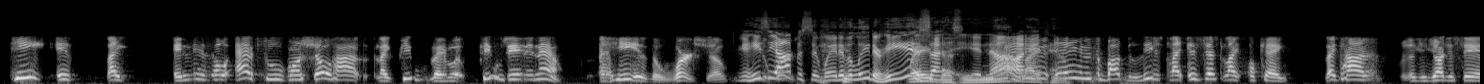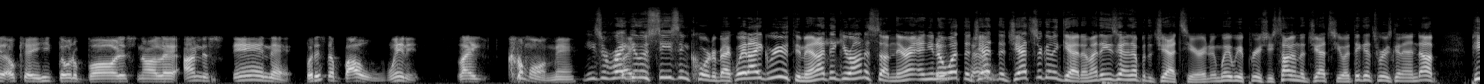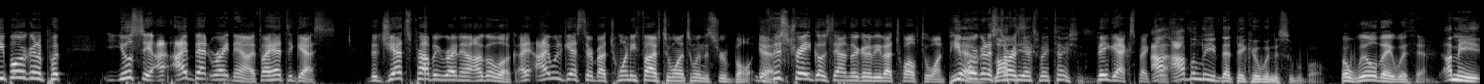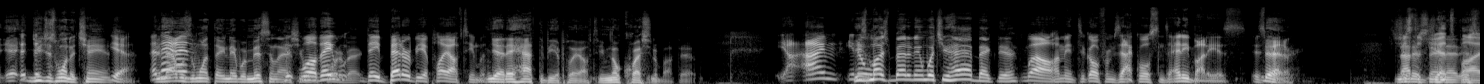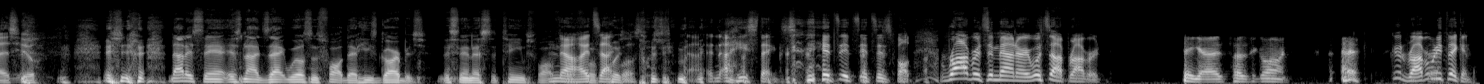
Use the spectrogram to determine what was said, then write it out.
he is like, and his whole attitude gonna show how like people like people seeing it now. Like, he is the worst, yo. Yeah, he's the the opposite weight of a leader. He is. Wade does yeah, no, not It like ain't, it ain't even about the leaders. Like it's just like okay, like how y'all just said, okay, he throw the ball, this and all that. I understand that, but it's about winning. Like, come on, man. He's a regular season quarterback. Wait, I agree with you, man. I think you're onto something there. And you know what? The Jet, the Jets are going to get him. I think he's going to end up with the Jets here. And the way we appreciate, he's talking to the Jets here. I think that's where he's going to end up. People are going to put. You'll see. I, I bet right now, if I had to guess, the Jets probably right now. I'll go look. I, I would guess they're about twenty-five to one to win the Super Bowl. Yeah. If this trade goes down, they're going to be about twelve to one. People Yeah, are going to start the expectations. big expectations. I, I believe that they could win the Super Bowl. but will they with him? I mean, eh, it- you just want a chance. Yeah. and, And that they- was the one thing they were missing last year. well, they they better be a playoff team with. him. yeah, they have to be a playoff team. No question about that. Yeah, I'm. You know, He's much better than what you had back there. well. I mean, to go from Zach Wilson to anybody is is Yeah. better. It's Not just as a saying Jets that it's- bias, Hugh. not as saying it's not Zach Wilson's fault that he's garbage. They're saying that's the team's fault. No, for- it's for Zach push- Wilson. pushing him No, no, he stinks. it's it's it's his fault. Robert's in Mount Airy. What's up, Robert? Hey guys, how's it going? Good, Robert. What are you thinking?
